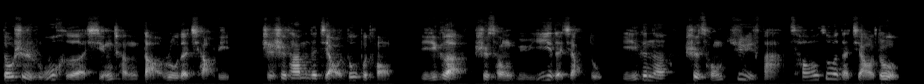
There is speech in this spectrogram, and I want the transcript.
都是如何形成导入的巧力，只是他们的角度不同，一个是从语义的角度，一个呢是从句法操作的角度，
